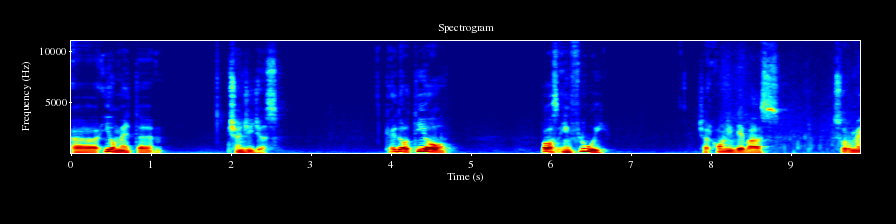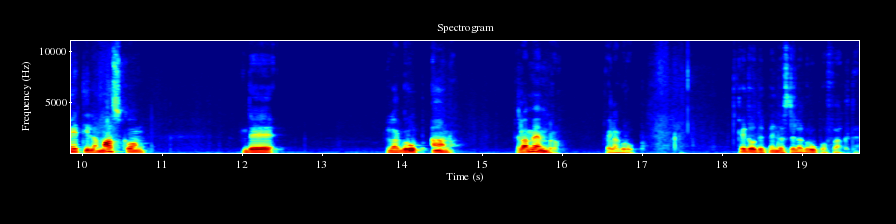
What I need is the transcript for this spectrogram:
eh, iomete shangigas. Kaj do tio pos influi, ĉar oni devas surmeti la mascon de la grup ano, de la membro de la grupo. Che do dependas de la grupo fakte.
